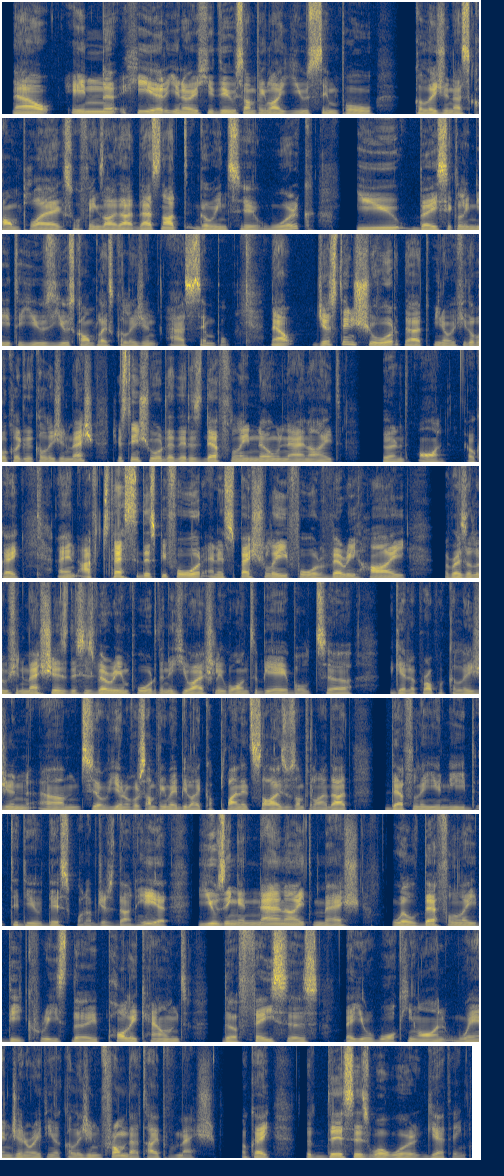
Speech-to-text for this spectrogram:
Now, in here, you know, if you do something like use simple collision as complex or things like that, that's not going to work. You basically need to use use complex collision as simple. Now, just ensure that, you know, if you double click the collision mesh, just ensure that there is definitely no nanite turned on, okay? And I've tested this before, and especially for very high resolution meshes, this is very important if you actually want to be able to get a proper collision. Um, so, you know, for something maybe like a planet size or something like that, definitely you need to do this, what I've just done here. Using a nanite mesh will definitely decrease the poly count, the faces that you're walking on when generating a collision from that type of mesh. Okay, so this is what we're getting.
